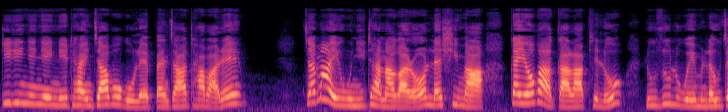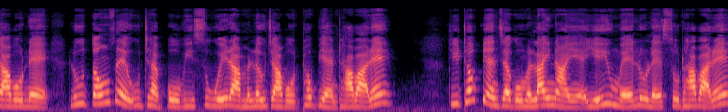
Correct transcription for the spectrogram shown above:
တည်တည်ငြိမ်ငြိမ်နေထိုင်ကြဖို့ကိုလည်းပန်ကြားထားပါတယ်။ ကျန်းမာရေးဝန်ကြီးဌာနကတော့လက်ရှိမှာကက်ယောဂါကာလဖြစ်လို့လူစုလူဝေးမလုပ်ကြဖို့နဲ့လူ30ဦးထက်ပိုပြီးစုဝေးတာမလုပ်ကြဖို့ထုတ်ပြန်ထားပါတယ်။ဒီထုတ်ပြန်ချက်ကိုမလိုက်နိုင်ရင်အရေးယူမယ်လို့လည်းဆိုထားပါတယ်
